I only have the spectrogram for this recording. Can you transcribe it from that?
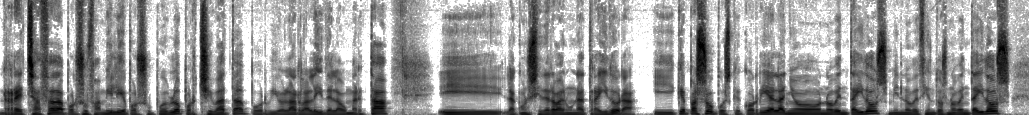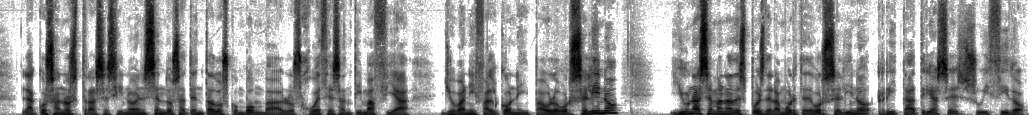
rechazada por su familia y por su pueblo, por chivata, por violar la ley de la omertá, y la consideraban una traidora. ¿Y qué pasó? Pues que corría el año 92, 1992, la Cosa Nostra asesinó en sendos atentados con bomba a los jueces antimafia Giovanni Falcone y Paolo Borsellino, y una semana después de la muerte de Borsellino, Rita Atria se suicidó,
